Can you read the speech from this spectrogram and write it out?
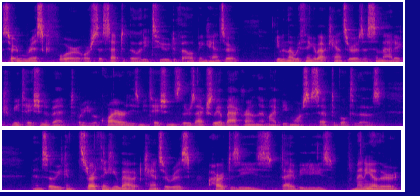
certain risk for or susceptibility to developing cancer. Even though we think about cancer as a somatic mutation event where you acquire these mutations, there's actually a background that might be more susceptible to those. And so you can start thinking about cancer risk, heart disease, diabetes, many other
